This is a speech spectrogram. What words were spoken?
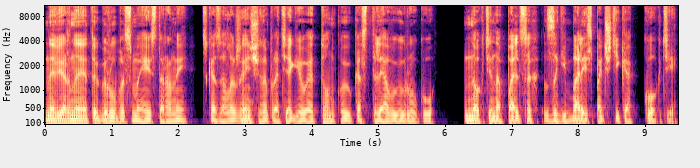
«Наверное, это грубо с моей стороны», сказала женщина, протягивая тонкую костлявую руку. Ногти на пальцах загибались почти как когти.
